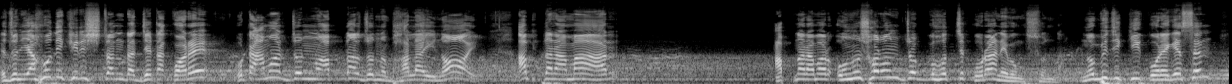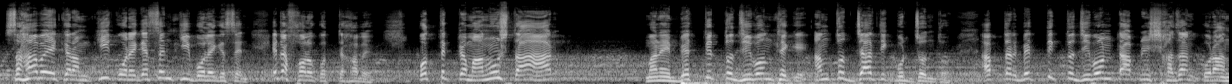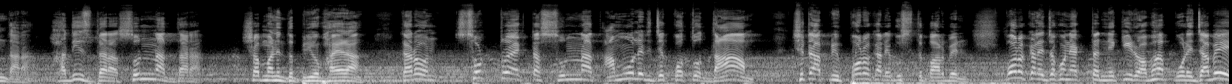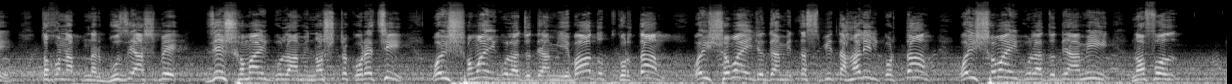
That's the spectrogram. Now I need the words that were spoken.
এজন্য ইয়াহুদি খ্রিস্টানরা যেটা করে ওটা আমার জন্য, আপনার জন্য ভালাই নয়। আপনার আমার আপনার আমার অনুসরণযোগ্য হচ্ছে কোরআন এবং সুন্না নবীজি কি করে গেছেন? সাহাবায়ে কেরাম কি করে গেছেন? কি বলে গেছেন? এটা ফলো করতে হবে। প্রত্যেকটা মানুষ তার মানে ব্যক্তিত্ব জীবন থেকে আন্তর্জাতিক পর্যন্ত, আপনার ব্যক্তিত্ব জীবনটা আপনি সাজান কোরআন দ্বারা, হাদিস দ্বারা, সুন্নাত দ্বারা। সম্মানিত প্রিয় ভাইয়েরা, কারণ ছোট্ট একটা সুন্নাত আমলের যে কত দাম, সেটা আপনি পরকালে বুঝতে পারবেন। পরকালে যখন একটা নেকির অভাব পড়ে যাবে, তখন আপনার বুঝে আসবে, যে সময়গুলো আমি নষ্ট করেছি, ওই সময়গুলো যদি আমি ইবাদত করতাম, ওই সময় যদি আমি তসবি তাহালিল করতাম, ওই সময়গুলো যদি আমি নফল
